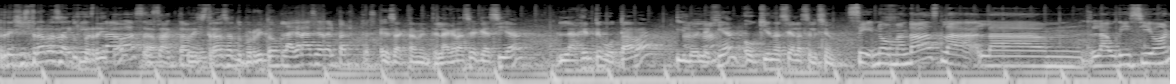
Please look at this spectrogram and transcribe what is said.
registrabas a tu perrito. Exactamente. Registrabas a tu perrito. La gracia del perro, pues. Exactamente. La gracia que hacía, la gente votaba y lo elegían o quién hacía la selección. Sí, no, mandabas la, la, mm, la audición,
